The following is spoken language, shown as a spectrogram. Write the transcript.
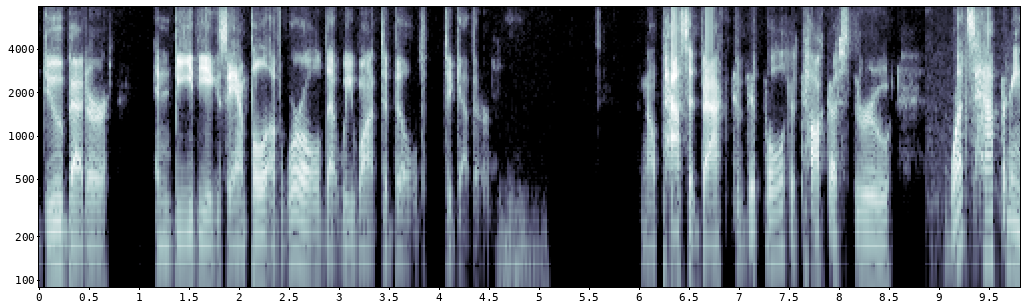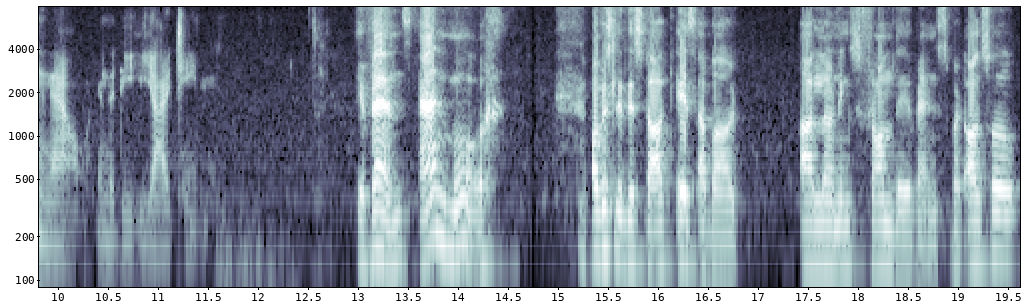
do better, and be the example of world that we want to build together. And I'll pass it back to Vipul to talk us through what's happening now in the DEI team. Events and more. Obviously, this talk is about our learnings from the events, but also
